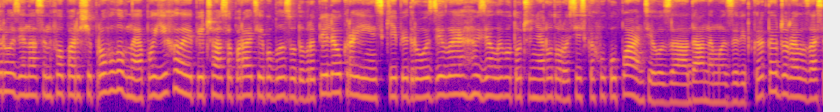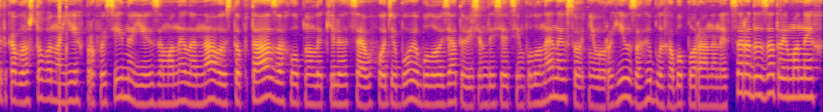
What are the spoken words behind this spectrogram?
Друзі, нас інфо перші про головне поїхали. Під час операції поблизу Добропілля українські підрозділи взяли в оточення роту російських окупантів. За даними з відкритих джерел, засідка влаштована їх професійно. Їх заманили на виступ та захлопнули кільце. В ході бою було взято 87 полонених, сотні ворогів, загиблих або поранених. Серед затриманих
